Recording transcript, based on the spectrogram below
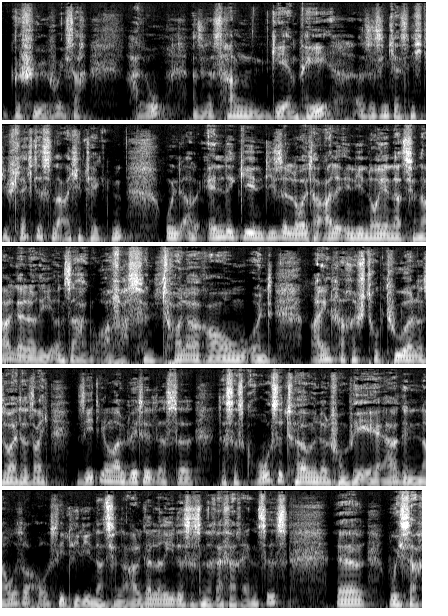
Gefühl, wo ich sage, hallo, also das haben GMP, also sind jetzt nicht die schlechtesten Architekten und am Ende gehen diese Leute alle in die neue Nationalgalerie und sagen, oh, was für ein toller Raum und einfache Strukturen und so weiter. Sag ich, seht ihr mal bitte, dass, dass das große Terminal vom WER genauso aussieht wie die Nationalgalerie, dass es eine Referenz ist, äh, wo ich sage,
